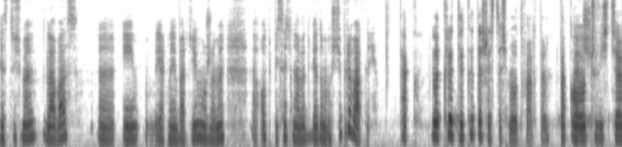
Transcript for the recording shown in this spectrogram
Jesteśmy dla Was i jak najbardziej możemy e, odpisać nawet wiadomości prywatnej, Tak. Na krytykę też jesteśmy otwarte. Taką Też. oczywiście,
